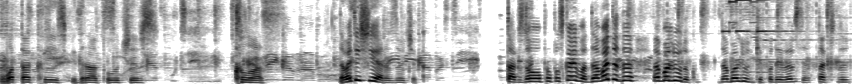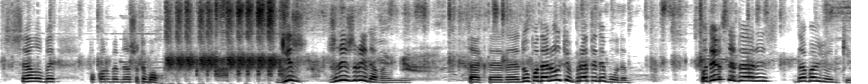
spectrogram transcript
Вот такий спідран получився. Клас. Давайте ще разочок. Так, знову пропускаємо. Давайте на, на малюнок. На малюнків подивимося. Так, спочатку ми покормимо нашу тимоху. Їж, жри, жри давай. Так, е, е, ну подарунків брати не будемо. Подивимося на, на малюнки.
